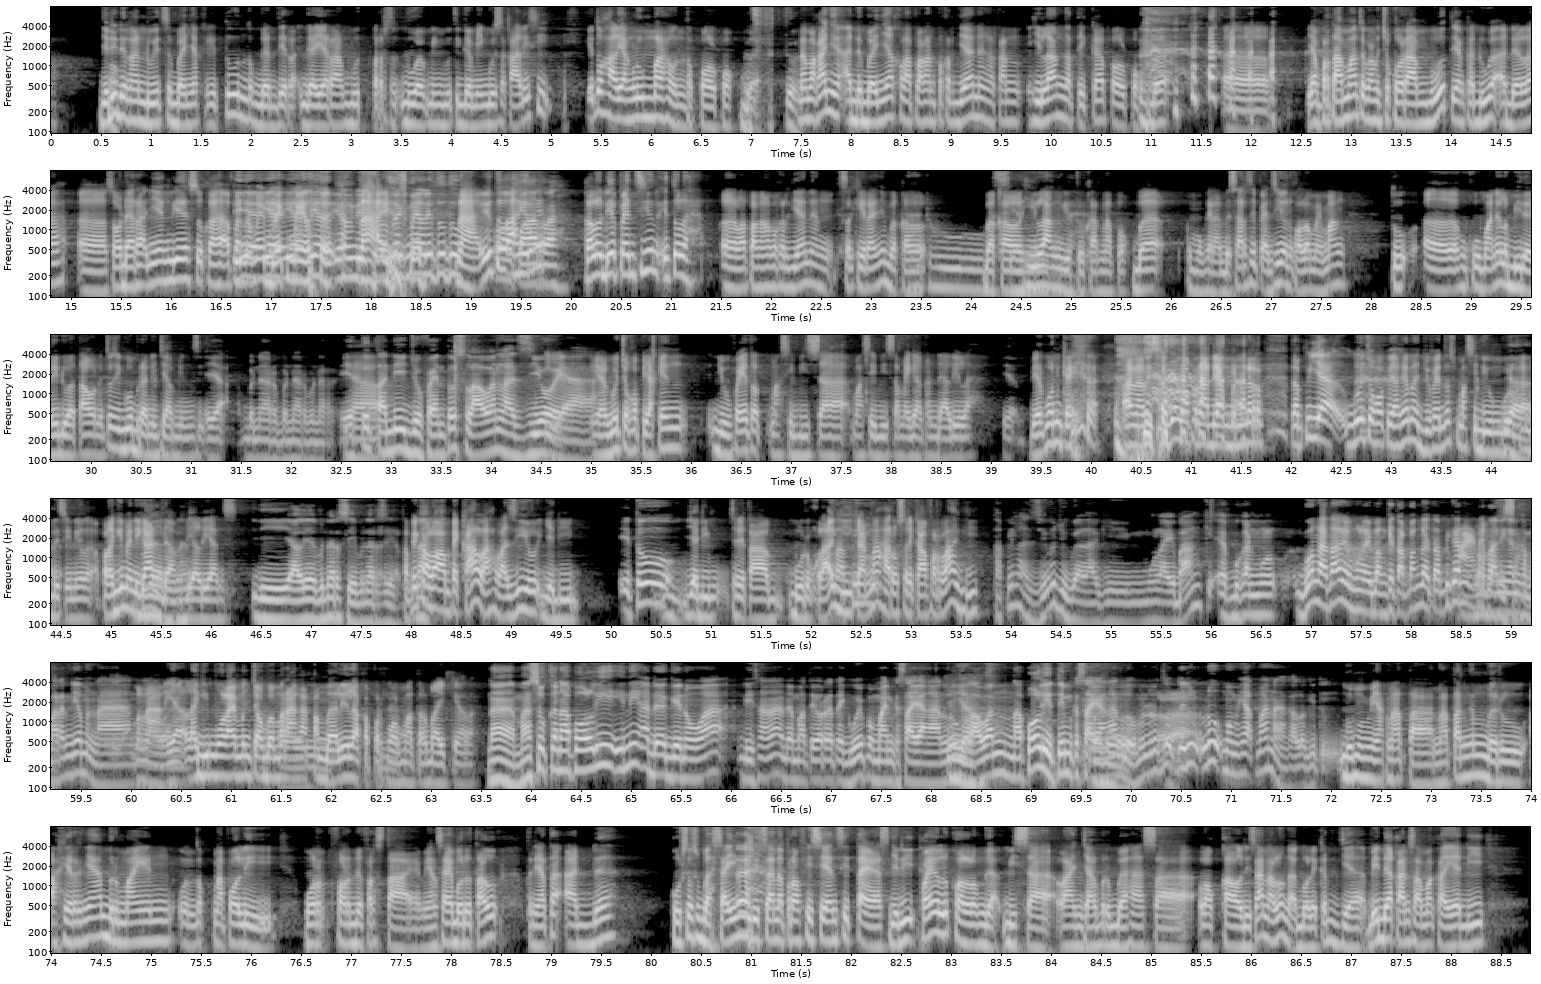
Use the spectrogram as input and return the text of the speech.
Jadi dengan duit sebanyak itu untuk ganti gaya rambut per dua minggu tiga minggu sekali sih itu hal yang lumrah untuk Paul Pogba. Betul. Nah makanya ada banyak lapangan pekerjaan yang akan hilang ketika Paul Pogba eh, yang pertama tukang cukur rambut, yang kedua adalah eh, saudaranya yang dia suka apa Iya, namanya iya, blackmail. iya, iya, yang dia suka blackmail itu tuh. Nah itu Wah, akhirnya parah. kalau dia pensiun itulah eh, lapangan pekerjaan yang sekiranya bakal Aduh, bakal hilang banget. gitu karena Pogba kemungkinan besar sih pensiun kalau memang tuh eh, hukumannya lebih dari dua tahun itu sih gue berani jamin sih. Iya, benar benar benar. Ya. Itu tadi Juventus lawan Lazio ya. Ya gue cukup yakin Juve masih bisa masih bisa megang kendali lah. Iya. Biarpun kayaknya analisa gue nggak pernah ada yang bener, tapi ya gue cukup yakin lah Juventus masih diunggulkan Ya. di sini lah. Apalagi main di kandang di Allianz. Di Alia benar sih, benar sih. Tapi Nah, kalau sampai kalah Lazio jadi itu jadi cerita buruk lagi Tapi- karena harus recover lagi. tapi Lazio juga lagi mulai bangkit. Eh bukan mul gua nggak tahu ya mulai bangkit apa enggak, tapi kan Mainnya pertandingan kemarin dia menang. Menang ya lagi mulai mencoba merangkak Napoli. kembali lah ke performa terbaiknya lah. Nah, masuk ke Napoli ini ada Genoa, di sana ada Matteo Retegui pemain kesayangan lu Iya. melawan Napoli tim kesayangan Aduh. lu. Menurut lu, lu memihak mana kalau gitu? gue memihak Nathan. Nathan kan baru akhirnya bermain untuk Napoli for, for the first time. Yang saya baru tahu ternyata ada kursus bahasa Inggris di sana proficiency test. Jadi pokoknya lu kalau nggak bisa lancar berbahasa lokal di sana lu nggak boleh kerja. Beda kan sama kayak di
